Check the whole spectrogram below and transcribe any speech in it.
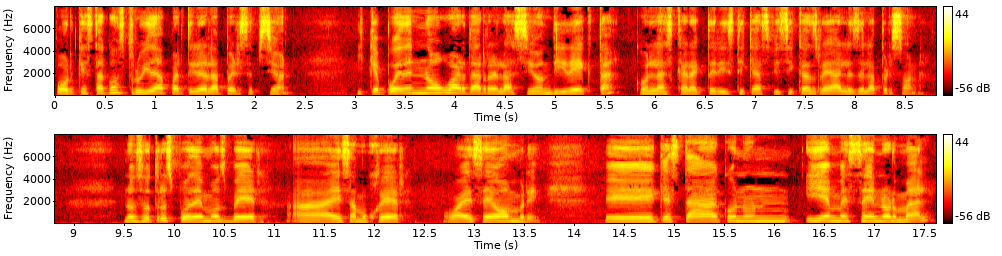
porque está construida a partir de la percepción y que puede no guardar relación directa con las características físicas reales de la persona. Nosotros podemos ver a esa mujer o a ese hombre eh, que está con un IMC normal,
